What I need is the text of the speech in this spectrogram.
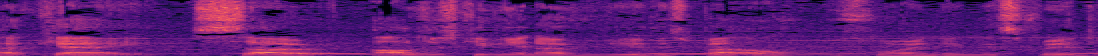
Okay, so I'll just give you an overview of this battle before ending this vid.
